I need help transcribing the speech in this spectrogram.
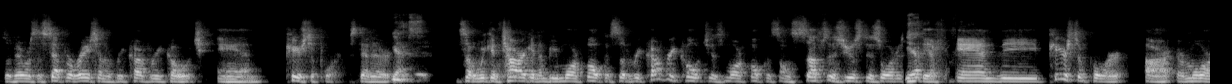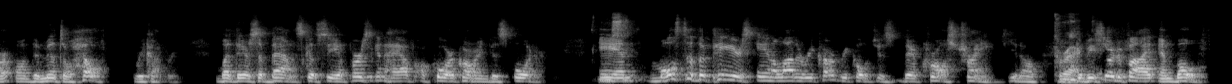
so there was a separation of recovery coach and peer support instead of yes. So we can target and be more focused. So the recovery coach is more focused on substance use disorders, yep. and the peer support are, are more on the mental health recovery but there's a balance because see, a person can have a co-occurring disorder. And most of the peers in a lot of recovery coaches, they're cross-trained, you know, Correct. to be certified in both.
